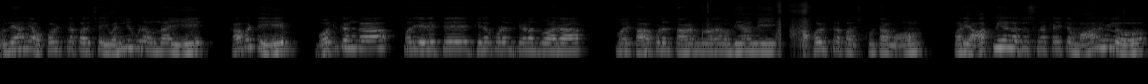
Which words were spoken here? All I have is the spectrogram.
హృదయాన్ని అపవిత్రపరిచే ఇవన్నీ కూడా ఉన్నాయి. కాబట్టి భౌతికంగా మరి ఏదైతే తినకూడని తినడం ద్వారా మరి తాగకూడని తాగడం ద్వారా హృదయాన్ని అపవిత్రపరుచుకుంటామో మరి ఆత్మీయంగా చూసుకున్నట్లయితే మానవులో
